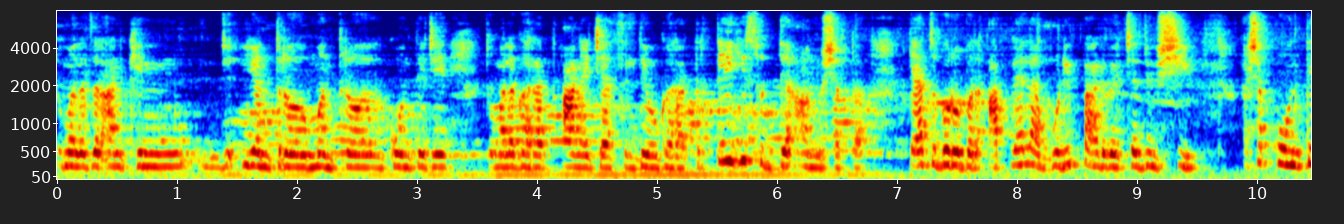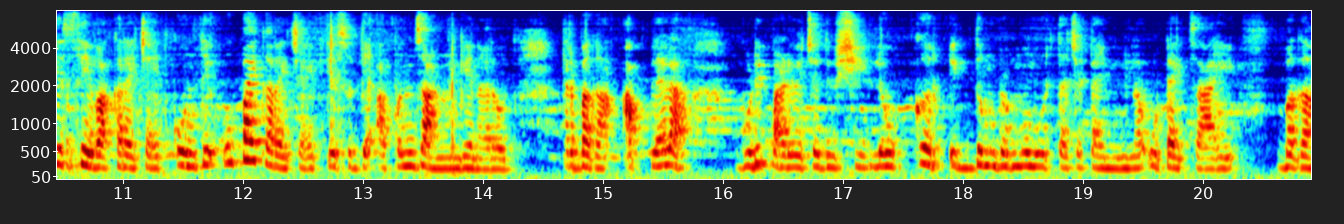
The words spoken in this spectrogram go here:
तुम्हाला जर आणखीन जे यंत्र मंत्र कोणते जे तुम्हाला घरात आणायचे असेल देवघरात तर तेही सुद्धा आणू शकतात त्याचबरोबर आपल्याला गुढीपाडव्याच्या दिवशी अशा कोणते सेवा करायच्या आहेत कोणते उपाय करायचे आहेत ते सुद्धा आपण जाणून घेणार आहोत. तर बघा आपल्याला गुढीपाडव्याच्या दिवशी लवकर एकदम ब्रह्ममुहूर्ताच्या टायमिंगला उठायचं आहे. बघा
